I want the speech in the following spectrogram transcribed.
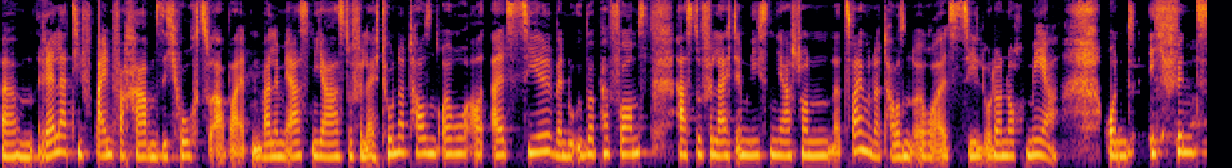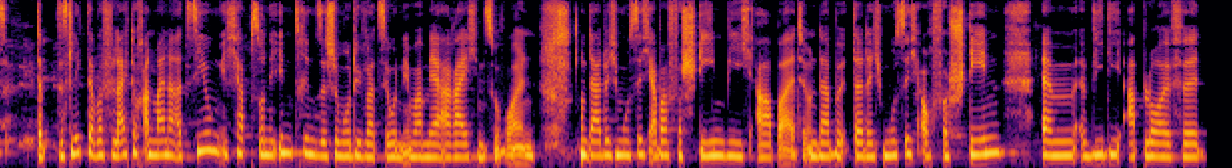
ähm, relativ einfach haben, sich hochzuarbeiten. Weil im ersten Jahr hast du vielleicht 100.000 Euro als Ziel. Wenn du überperformst, hast du vielleicht im nächsten Jahr schon 200.000 Euro als Ziel oder noch mehr. Und ich finde, das liegt aber vielleicht auch an meiner Erziehung. Ich habe so eine intrinsische Motivation, immer mehr erreichen zu wollen. Und dadurch muss ich aber verstehen, wie ich arbeite. Und dadurch muss ich auch verstehen, ähm, wie die Abläufe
